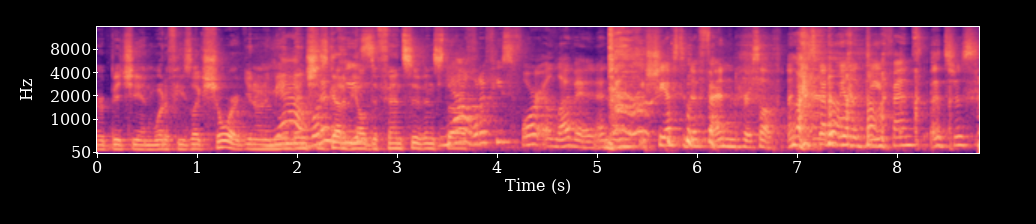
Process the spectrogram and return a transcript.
or bitchy. And what if he's like short? You know what I mean? Yeah, then she's got to be all defensive and stuff. Yeah, what if he's four eleven and then she has to defend herself and she's got to be on the defense? It's just,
